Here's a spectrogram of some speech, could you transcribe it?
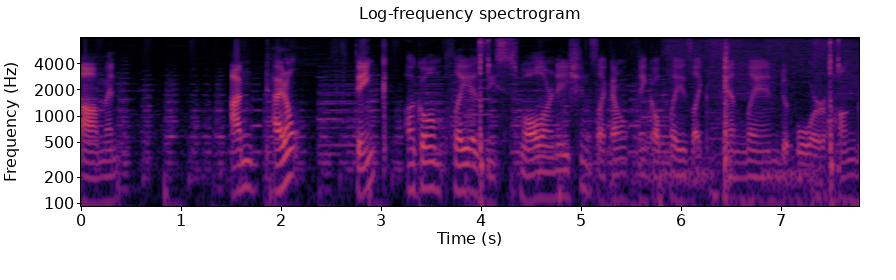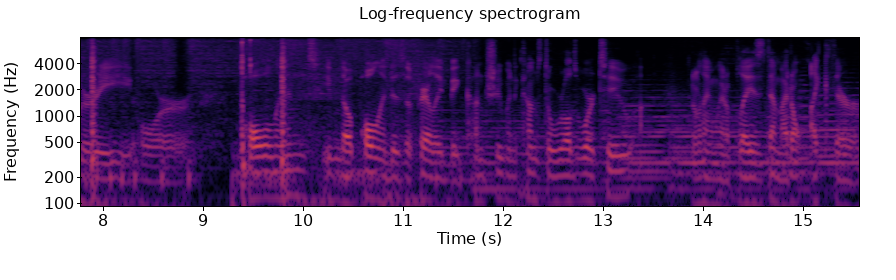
Um, and I'm, I don't think I'll go and play as these smaller nations. Like, I don't think I'll play as, like, Finland or Hungary or Poland, even though Poland is a fairly big country when it comes to World War II. I don't think I'm going to play as them. I don't like their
